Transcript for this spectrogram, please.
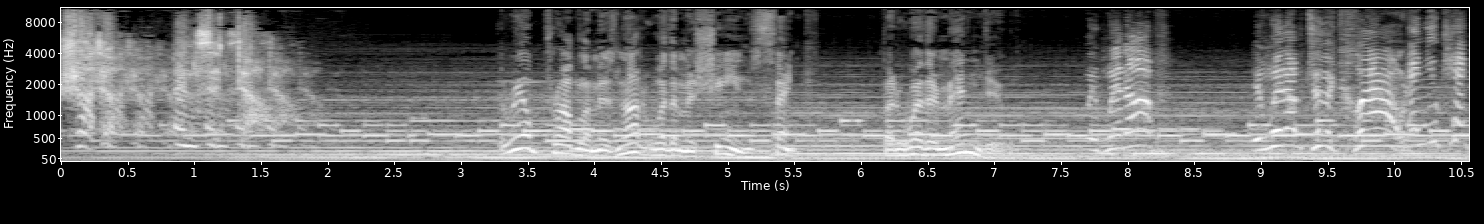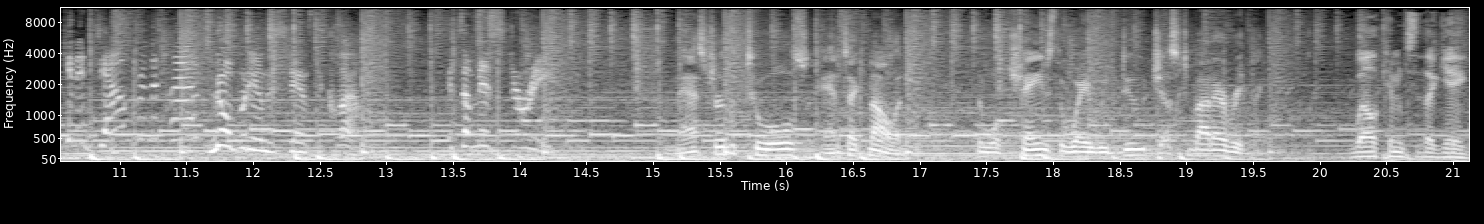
Shut up and sit down. The real problem is not whether machines think, but whether men do. It went up. It went up to the cloud. And you can't get it down from the cloud? Nobody understands the cloud. It's a mystery. Master the tools and technology that will change the way we do just about everything. Welcome to the gig.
